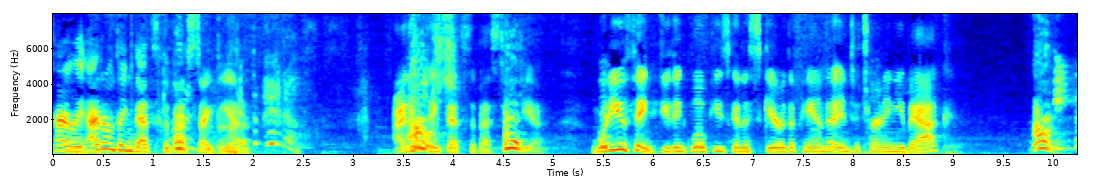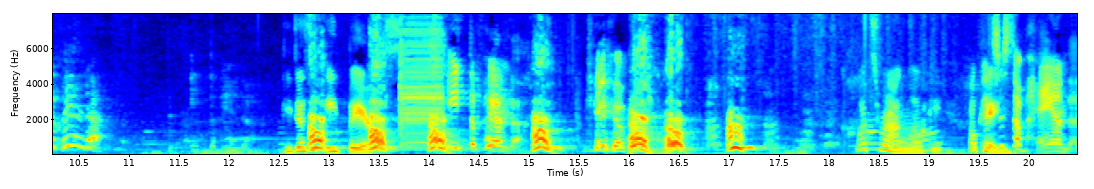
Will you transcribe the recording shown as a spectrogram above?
Carly, I don't think that's the best idea. Get the panda. I don't think that's the best idea. What do you think? Do you think Loki's going to scare the panda into turning you back? Eat the panda. Eat the panda. He doesn't eat bears. Eat the panda. Here you go. What's wrong, Loki? Okay, It's just a panda.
